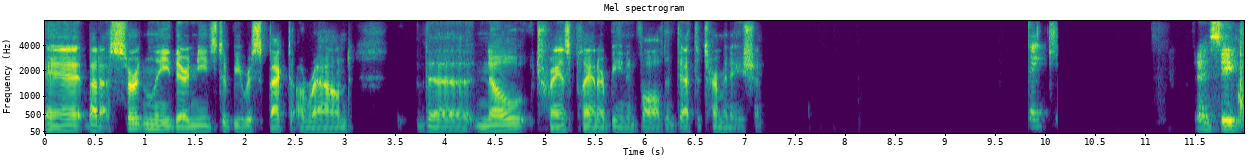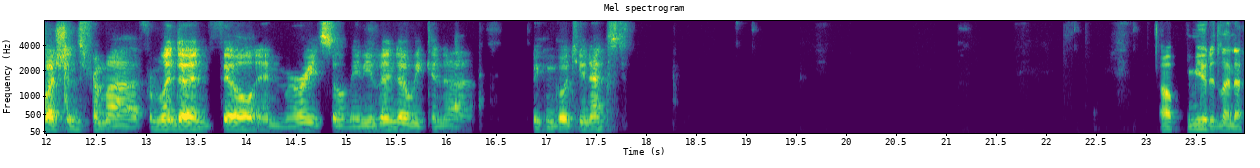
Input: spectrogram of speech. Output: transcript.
uh, but uh, certainly there needs to be respect around the no transplanter being involved in death determination. Thank you. I see questions from uh, from Linda and Phil and Murray. So maybe Linda, we can uh, we can go to you next. Oh, you're muted, Linda.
